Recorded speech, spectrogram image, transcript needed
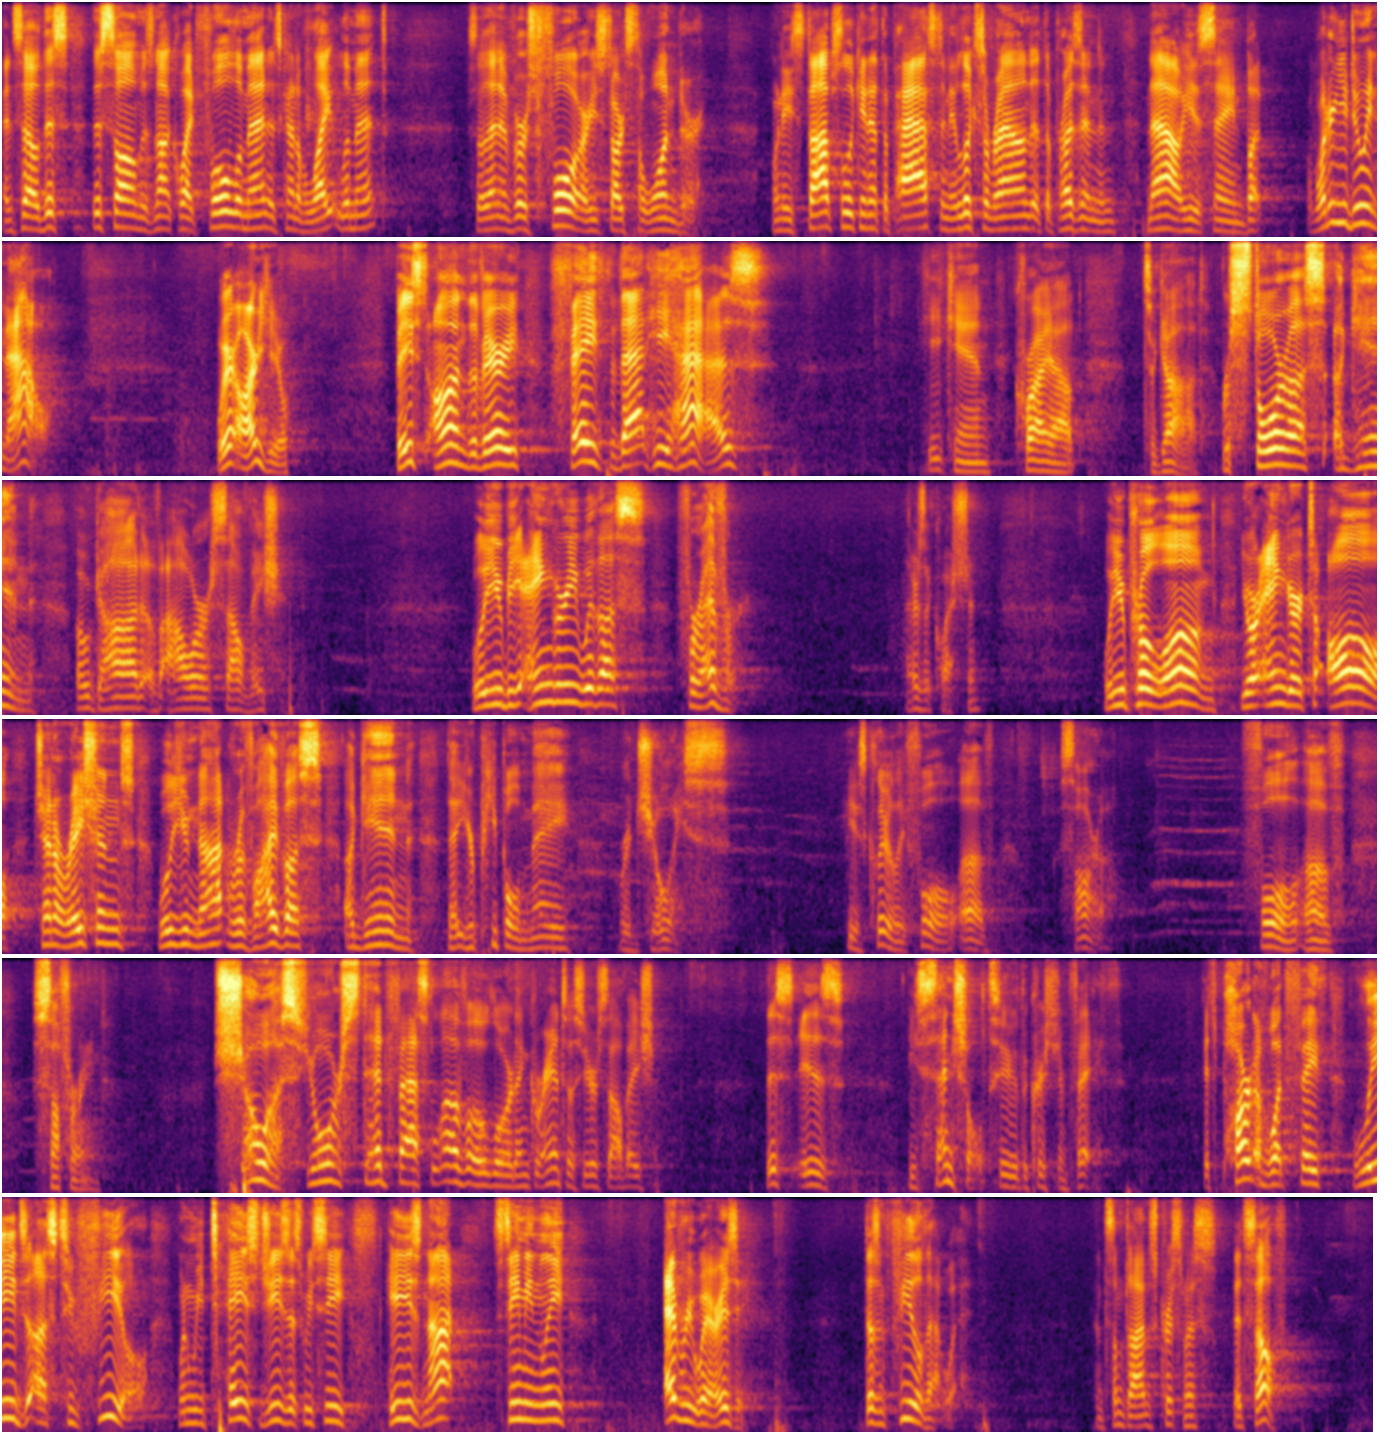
And so this, this psalm is not quite full lament, it's kind of light lament. So then in verse 4, he starts to wonder. When he stops looking at the past and he looks around at the present, and now he is saying, But what are you doing now? Where are you? Based on the very faith that he has, he can cry out to God Restore us again, O God of our salvation. Will you be angry with us forever? There's a question. Will you prolong your anger to all generations? Will you not revive us again that your people may rejoice? He is clearly full of sorrow, full of suffering. Show us your steadfast love, O Lord, and grant us your salvation. This is essential to the Christian faith. It's part of what faith leads us to feel. When we taste Jesus, we see he's not seemingly everywhere, is he? Doesn't feel that way. And sometimes Christmas itself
